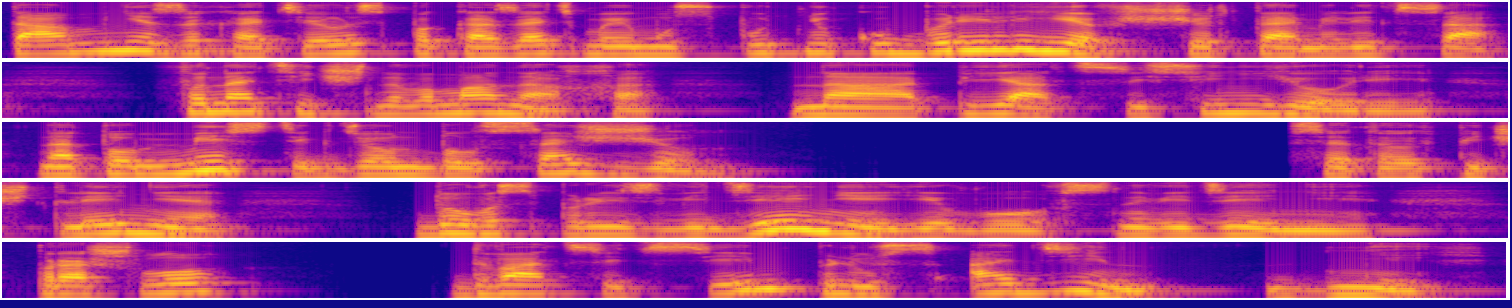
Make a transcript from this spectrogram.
Там мне захотелось показать моему спутнику барельеф с чертами лица фанатичного монаха на пьяцца Синьории, на том месте, где он был сожжен. С этого впечатления до воспроизведения его в сновидении прошло 27 плюс 1 дней,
